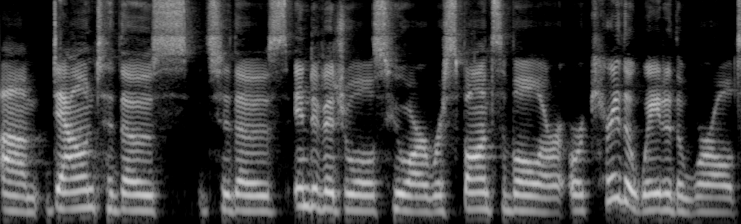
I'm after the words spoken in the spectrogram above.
um, down to those to those individuals who are responsible or, or carry the weight of the world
